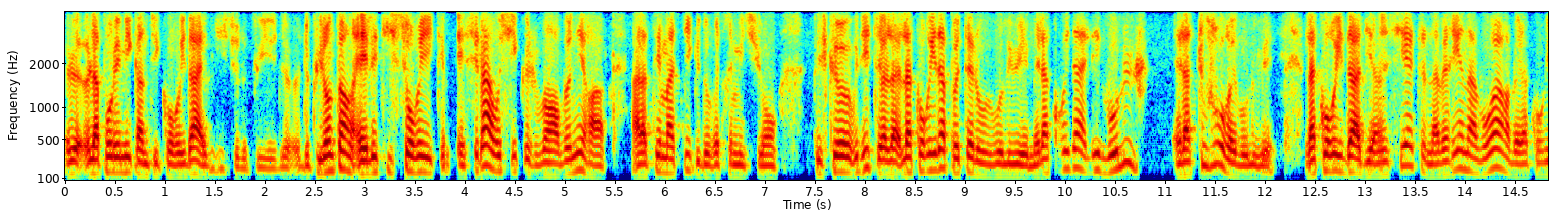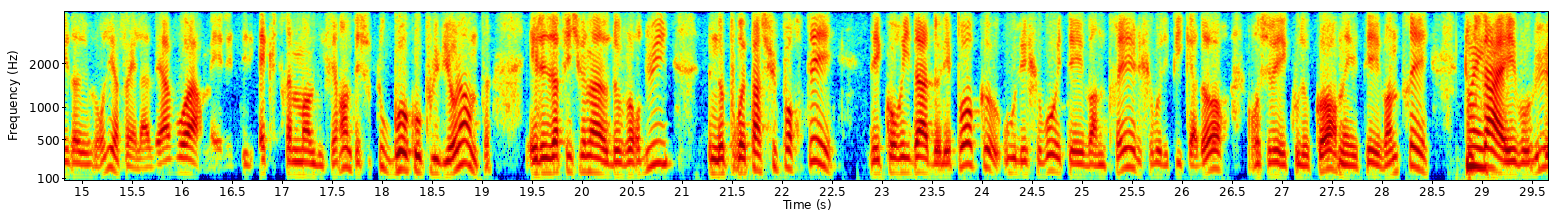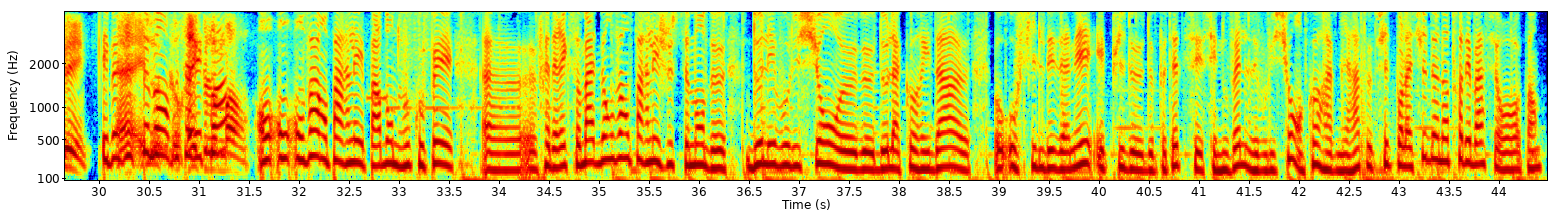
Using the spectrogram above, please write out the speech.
la polémique anti-corrida existe depuis, depuis longtemps. elle est historique. Et c'est là aussi que je veux en venir à, la thématique de votre émission. Puisque vous dites, la, corrida peut-elle évoluer? Mais la corrida, elle évolue. Elle a toujours évolué. La corrida d'il y a un siècle n'avait rien à voir avec la corrida d'aujourd'hui. Enfin, elle avait à voir, mais elle était extrêmement différente et surtout beaucoup plus violente. Et les aficionados d'aujourd'hui ne pourraient pas supporter des corridas de l'époque où les chevaux étaient éventrés, les chevaux des picadors recevaient des coups de corne et étaient éventrés. Tout ça a évolué. Et eh bien hein, justement, vous savez quoi? on, va en parler, pardon de vous couper euh, Frédéric Somad, mais on va en parler justement de, de l'évolution euh, de, la corrida euh, au, fil des années et puis de, peut-être ces, ces, nouvelles évolutions encore à venir. À tout de suite pour la suite de notre débat sur Europe 1.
